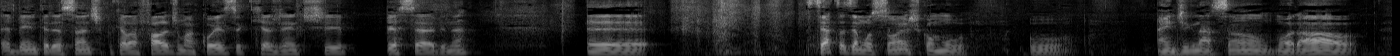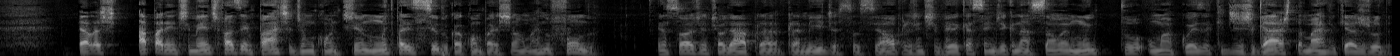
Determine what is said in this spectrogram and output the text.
é bem interessante porque ela fala de uma coisa que a gente percebe, né? É, certas emoções, como o, a indignação moral, elas aparentemente fazem parte de um contínuo muito parecido com a compaixão, mas no fundo é só a gente olhar para a mídia social para a gente ver que essa indignação é muito uma coisa que desgasta mais do que ajuda.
